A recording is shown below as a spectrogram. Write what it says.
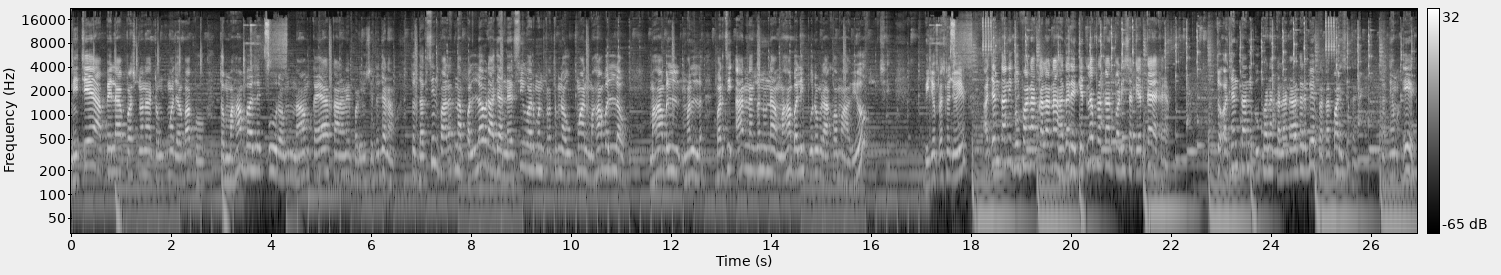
નીચે આપેલા પ્રશ્નોના ટૂંકમાં જવાબ આપો. તો મહાબલીપુરમ નામ કયા કારણે પડ્યું છે? તો જણાવો. તો દક્ષિણ ભારતના પલ્લવ રાજા નરસિંહવર્મન પ્રથમના ઉપમાન મહાબલ્લવ, મહાબલ, મલ્લ પરથી આ નગરનું નામ મહાબલીપુરમ રાખવામાં આવ્યું છે. બીજો પ્રશ્ન જોઈએ. અજંતાની ગુફાના કલાના આધારે કેટલા પ્રકાર પડી શકે કયા કયા? તો અજંતાની ગુફાના કલાના આધારે બે પ્રકાર પાડી શકાય. તો એમ એક,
